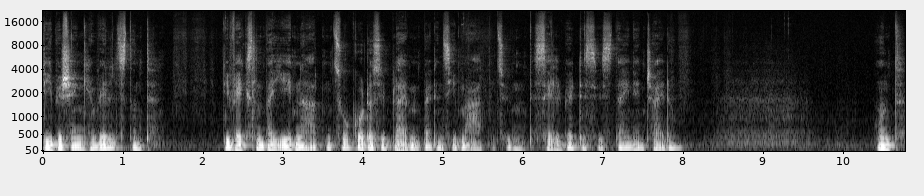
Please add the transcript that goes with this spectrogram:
Liebe schenken willst und die wechseln bei jedem Atemzug oder sie bleiben bei den sieben Atemzügen dasselbe, das ist deine Entscheidung. Und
